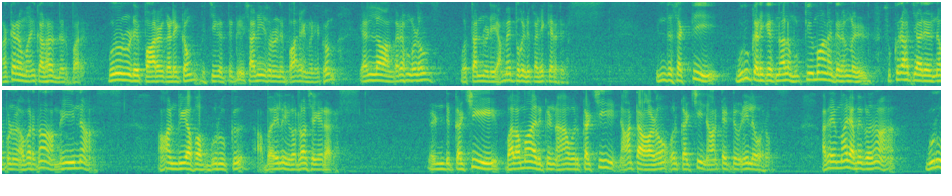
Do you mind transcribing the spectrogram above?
வக்கரமாகி கடந்து இருப்பார். குருவனுடைய பாறை கிடைக்கும் விச்சிகத்துக்கு சனீஸ்வரனுடைய பாறையும் கிடைக்கும். எல்லா கிரகங்களும் தன்னுடைய அமைப்புகள் கிடைக்கிறது. இந்த சக்தி குரு கிடைக்கிறதுனால முக்கியமான கிரகங்கள் சுக்கராச்சாரியர் என்ன பண்ணுவார் அவர் தான் மெயினாக ஆன் பிஹாஃப் ஆஃப் குருவுக்கு பதில் இவர் தான் செய்கிறார் ரெண்டு கட்சி பலமாக இருக்குன்னா ஒரு கட்சி நாட்டை ஆளும் ஒரு கட்சி நாட்டை விட்டு வெளியில் வரும். அதே மாதிரி அமைப்பில் தான் குரு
